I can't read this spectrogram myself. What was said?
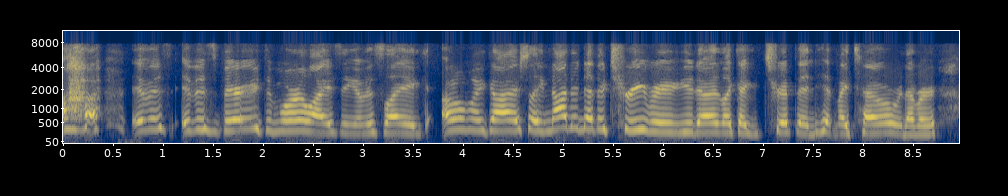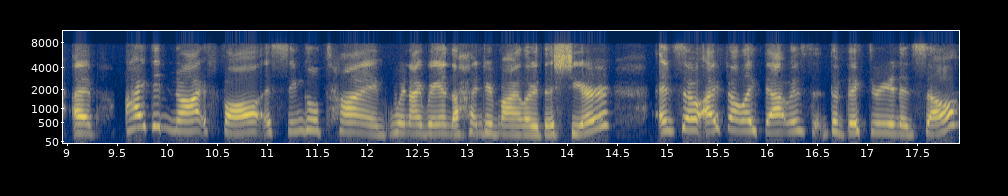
uh, it was it was very demoralizing. It was like, oh my gosh, like not another tree root, you know, like I trip and hit my toe or whatever. Um, I did not fall a single time when I ran the hundred miler this year. And so I felt like that was the victory in itself.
